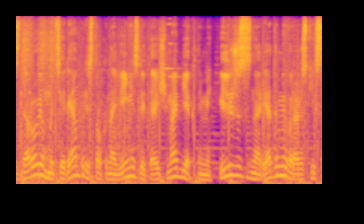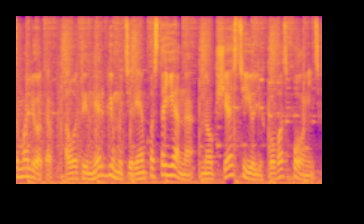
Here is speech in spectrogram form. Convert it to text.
Здоровье мы при столкновении с летающими объектами или же со снарядами вражеских самолетов. А вот энергию мы теряем постоянно, но, к счастью, ее легко восполнить.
